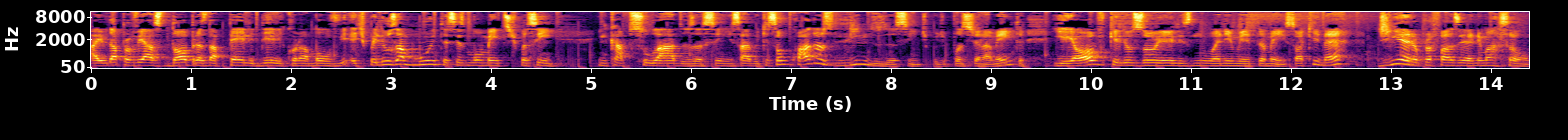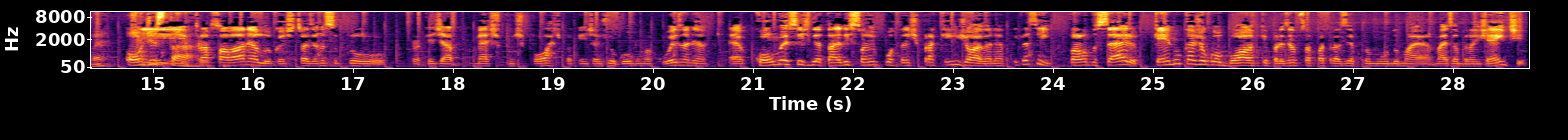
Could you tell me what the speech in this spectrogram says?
aí dá pra ver as dobras da pele dele quando a mão vira. É, tipo, ele usa muito esses momentos, tipo assim, encapsulados, assim, sabe? Que são quadros lindos, assim, tipo, de posicionamento. E é óbvio que ele usou eles no anime também. Só que, né? Dinheiro pra fazer a animação, né? Onde e, está? E pra falar, né, Lucas, trazendo isso pro, pra quem já mexe com esporte, pra quem já jogou alguma coisa, né? É como esses detalhes são importantes pra quem joga, né? Porque assim, falando sério, quem nunca jogou bola aqui, por exemplo, só pra trazer pro mundo mais, mais abrangente,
